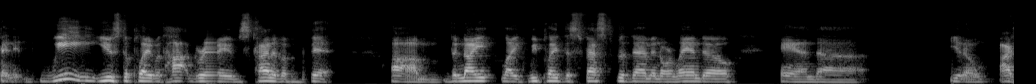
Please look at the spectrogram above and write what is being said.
And it- we used to play with hot graves kind of a bit um the night like we played this fest with them in orlando and uh you know I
